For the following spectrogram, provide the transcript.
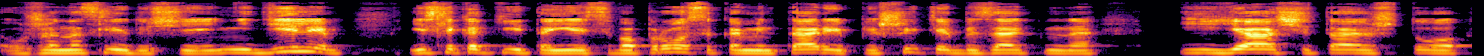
уже на следующей неделе. Если какие-то есть вопросы, комментарии, пишите обязательно. И я считаю, что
